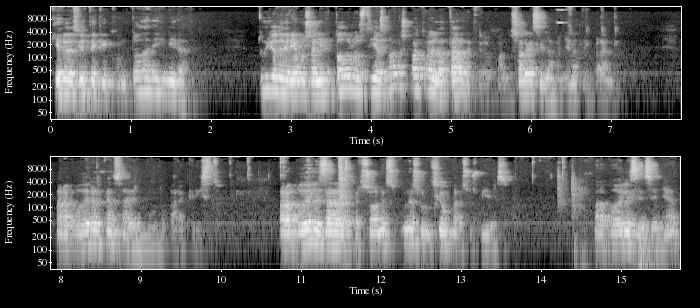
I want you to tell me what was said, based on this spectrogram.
Quiero decirte que con toda dignidad, tú y yo deberíamos salir todos los días, no a las 4 de la tarde, pero cuando salgas en la mañana temprano, para poder alcanzar el mundo para Cristo, para poderles dar a las personas una solución para sus vidas para poderles enseñar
